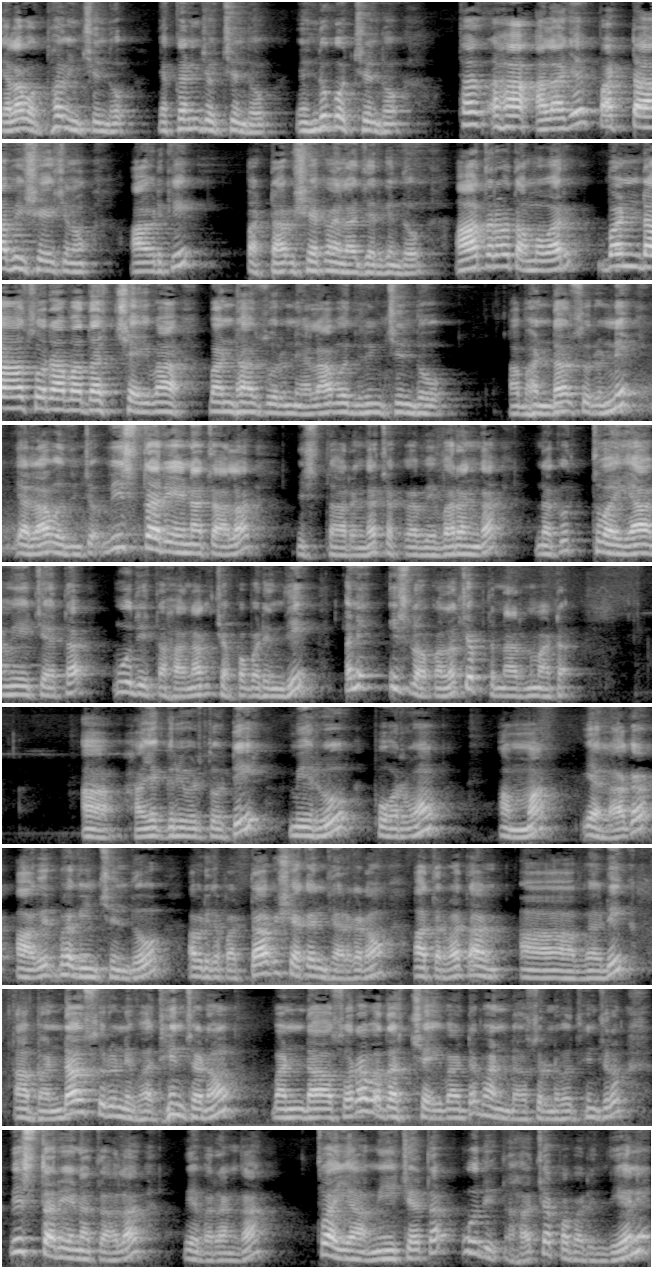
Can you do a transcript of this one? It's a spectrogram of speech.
ఎలా ఉద్భవించిందో ఎక్కడి నుంచి వచ్చిందో ఎందుకు వచ్చిందో తహా అలాగే పట్టాభిషేచనం. ఆవిడకి పట్టాభిషేకం ఎలా జరిగిందో ఆ తర్వాత అమ్మవారు బండాసుర వధచ్చైవ బండాసురుని ఎలా వదిలించిందో ఆ బండాసురుణ్ణి ఎలా వదిలించో విస్తరేణ చాలా విస్తారంగా చక్కగా వివరంగా నాకు త్వయా మీ చేత మూదిత నాకు చెప్పబడింది అని ఈ శ్లోకంలో చెప్తున్నారనమాట ఆ హయగ్రీవుడితోటి మీరు పూర్వం అమ్మ ఎలాగ ఆవిర్భవించిందో ఆవిడకి పట్టాభిషేకం జరగడం ఆ తర్వాత ఆవిడి ఆ బండాసురుణ్ణి వధించడం బండాసుర వధచ్చైవ అంటే బండాసురుని వధించడం విస్తరేణ చాలా వివరంగా త్వయా మీ చేత ఉదిత చెప్పబడింది అని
